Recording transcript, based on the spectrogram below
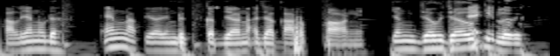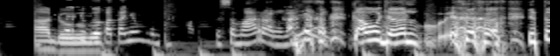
Kalian udah enak ya yang deket ya anak Jakarta nih. Yang jauh-jauh Eh, kita- loh. kita Aduh. juga katanya ke Semarang mana Kamu jangan itu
